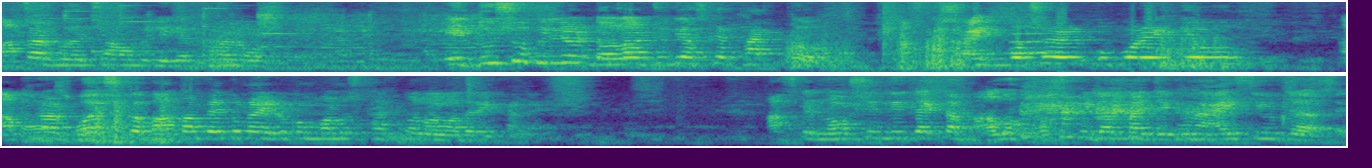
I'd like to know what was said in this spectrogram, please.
পাচার হয়েছে আওয়ামী লীগের বছরে এই দুশো বিলিয়ন ডলার যদি আজকে থাকতো ষাট বছরের উপরে কেউ আপনার বয়স্ক ভাতা পেত না, এরকম মানুষ থাকতো না আমাদের এখানে। আজকে নরসিংদীতে একটা ভালো হসপিটাল নাই যেখানে আইসিইউতে আছে।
